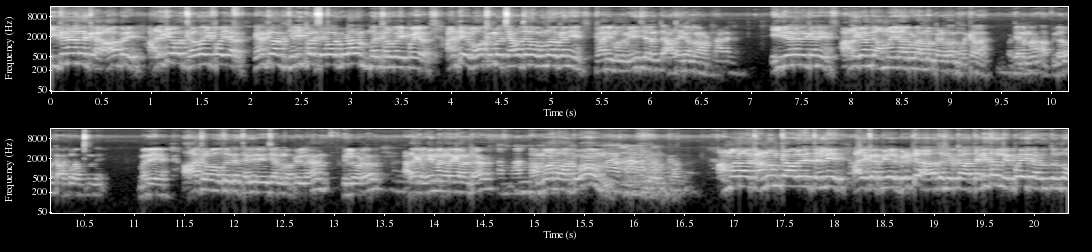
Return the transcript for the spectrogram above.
ఈ దినాలు లేక, ఆ మరి అడిగేవారు కరువైపోయారు. కనుక నాకు తెలియపరిచేవారు కూడా మరి కరువైపోయారు. అంటే లోకంలో చాలా జనాలు ఉన్నారు కానీ కానీ మనం ఏం చేయాలంటే అడగాలన్నమాట ఇదేనని కానీ అడగండి అమ్మాయినా కూడా అన్నం పెడతాం పక్కన ఓకేనా ఆ పిల్లలు కాకలు అవుతుంది. మరి ఆకలి అవుతుంది తల్లి ఏం చేయాలి మా పిల్ల? పిల్లోడు అడగలు ఏమని అడగాలంట? అమ్మ నాకు అమ్మ నాకు అన్నం కావాలని తల్లి ఆ యొక్క బిడ్డ తన యొక్క తల్లిదండ్రులు ఎప్పుడైతే అడుగుతుందో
